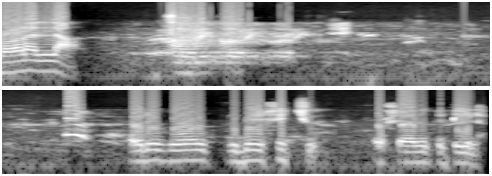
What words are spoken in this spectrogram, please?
ഗോളല്ല ഒരു ഗോൾ പ്രതീക്ഷിച്ചു പക്ഷെ അത് കിട്ടിയില്ല.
